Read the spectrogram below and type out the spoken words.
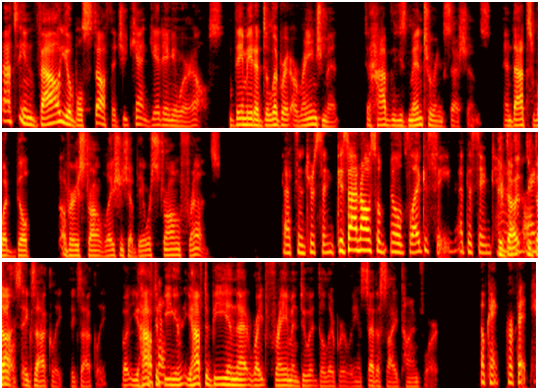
That's invaluable stuff that you can't get anywhere else. They made a deliberate arrangement to have these mentoring sessions. And that's what built a very strong relationship. They were strong friends. That's interesting because that also builds legacy at the same time. It does. Right? It does exactly, exactly. But you have okay. to be you have to be in that right frame and do it deliberately and set aside time for it. Okay, perfect.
